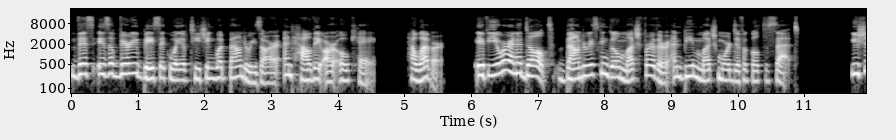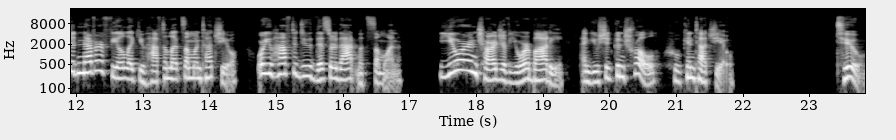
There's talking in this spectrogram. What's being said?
This is a very basic way of teaching what boundaries are and how they are okay. However, if you are an adult, boundaries can go much further and be much more difficult to set. You should never feel like you have to let someone touch you or you have to do this or that with someone. You are in charge of your body and you should control who can touch you. 2.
